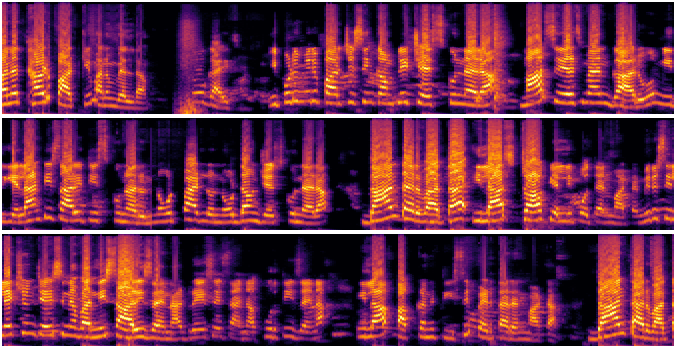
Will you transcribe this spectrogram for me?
మన థర్డ్ పార్ట్కి మనం వెళ్దాం. సో గైస్ ఇప్పుడు మీరు పర్చేసింగ్ కంప్లీట్ చేసుకున్నారా? మా సేల్స్ మ్యాన్ గారు మీరు ఎలాంటి సారీ తీసుకున్నారు? నోట్ ప్యాడ్లో నోట్ డౌన్ చేసుకున్నారా? దాని తర్వాత ఇలా స్టాక్ వెళ్ళిపోతాయి అనమాట మీరు సెలెక్షన్ చేసినవన్నీ సారీస్ అయినా డ్రెస్సెస్ అయినా కుర్తీస్ అయినా ఇలా పక్కన తీసి పెడతారనమాట దాని తర్వాత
